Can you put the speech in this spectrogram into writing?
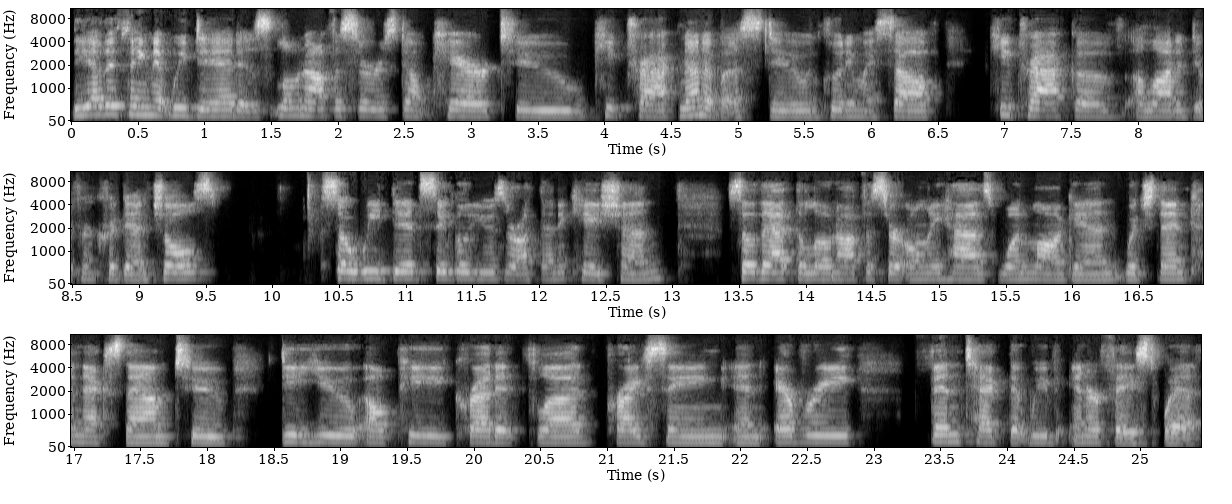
The other thing that we did is loan officers don't care to keep track, none of us do, including myself, keep track of a lot of different credentials. So we did single user authentication so that the loan officer only has one login, which then connects them to DU, LP, credit, flood, pricing, and every fintech that we've interfaced with.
